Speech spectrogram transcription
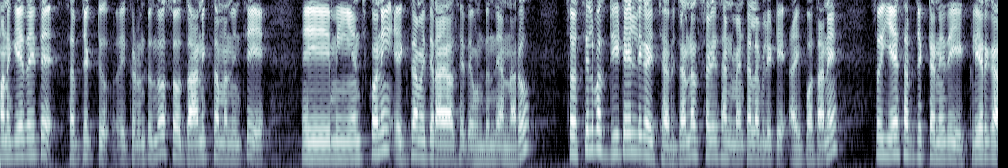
మనకి ఏదైతే సబ్జెక్ట్ ఇక్కడ ఉంటుందో సో దానికి సంబంధించి ఈ మీ ఎంచుకొని ఎగ్జామ్ అయితే రాయాల్సి అయితే ఉంటుంది అన్నారు. సో సిలబస్ డీటెయిల్డ్గా ఇచ్చారు. General studies and mental ability అయిపోతానే. సో ఏ సబ్జెక్ట్ అనేది క్లియర్గా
